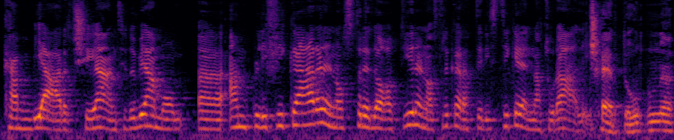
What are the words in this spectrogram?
cambiarci, anzi dobbiamo eh, amplificare le nostre doti, le nostre caratteristiche naturali. Certo, un,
